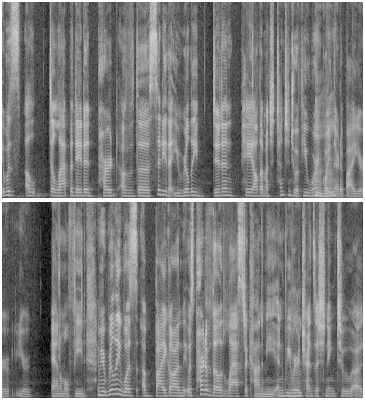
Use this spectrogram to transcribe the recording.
It was a dilapidated part of the city that you really didn't pay all that much attention to if you weren't mm-hmm. going there to buy your your animal feed. I mean, it really was a bygone. It was part of the last economy, and we mm-hmm. were transitioning to a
